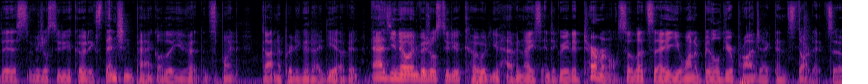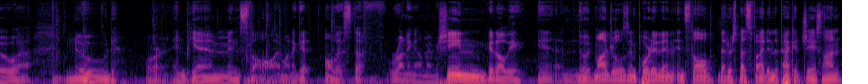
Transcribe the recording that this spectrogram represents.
this Visual Studio Code extension pack, although you've at this point gotten a pretty good idea of it. As you know, in Visual Studio Code, you have a nice integrated terminal. So let's say you want to build your project and start it. So uh, node or npm install. I want to get all this stuff running on my machine, get all the uh, node modules imported and installed that are specified in the package JSON,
